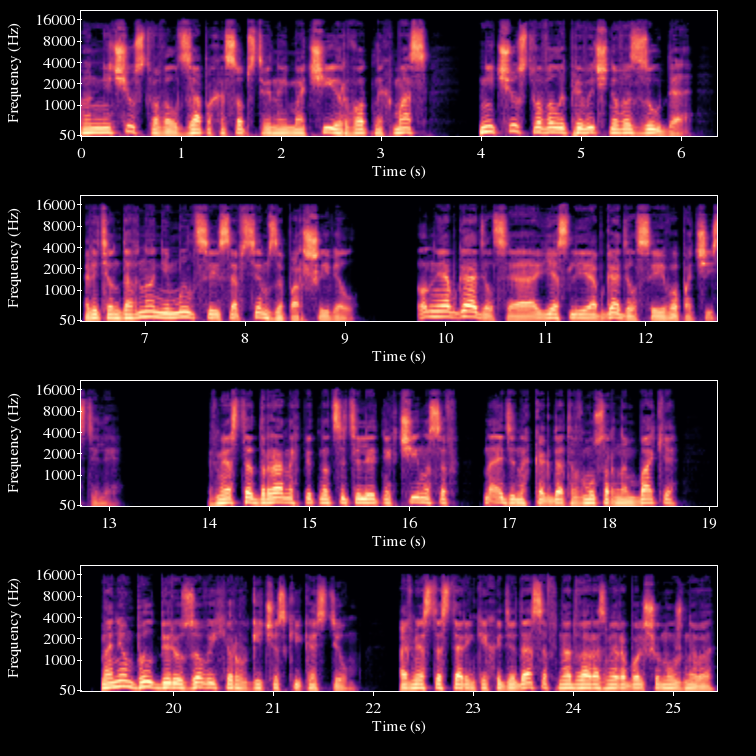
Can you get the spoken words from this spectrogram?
Он не чувствовал запаха собственной мочи и рвотных масс, не чувствовал и привычного зуда, ведь он давно не мылся и совсем запаршивил. Он не обгадился, а если и обгадился, его почистили. Вместо драных пятнадцатилетних чиносов, найденных когда-то в мусорном баке, на нем был бирюзовый хирургический костюм, а вместо стареньких адидасов на два размера больше нужного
